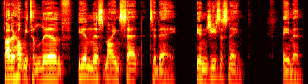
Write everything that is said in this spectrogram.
Father, help me to live in this mindset today. In Jesus' name, amen.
